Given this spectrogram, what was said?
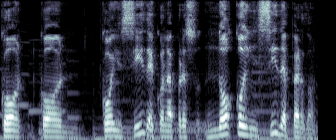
con, con, coincide con la persona, no coincide, perdón.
